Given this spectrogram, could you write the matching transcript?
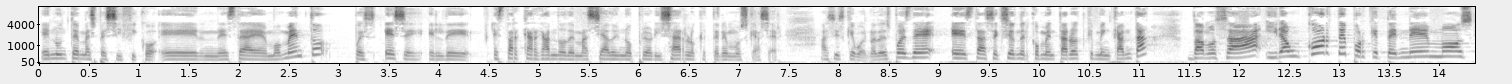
en un tema específico. En este momento, pues ese, el de estar cargando demasiado y no priorizar lo que tenemos que hacer. Así es que bueno, después de esta sección del comentario que me encanta, vamos a ir a un corte porque tenemos,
